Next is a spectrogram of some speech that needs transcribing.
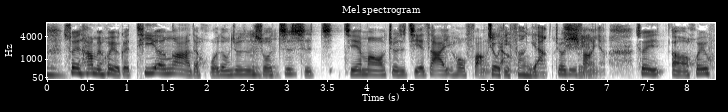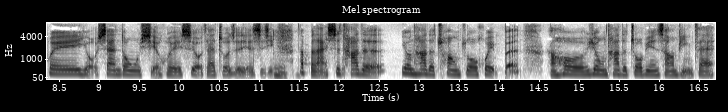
嗯、所以他们会有个 TNR 的活动，就是说支持接猫，就是结扎以后放养，就地放养，就地放养。所以呃，灰灰友善动物协会是有在做这件事情。嗯、那本来是它的。用他的创作绘本，然后用他的周边商品，在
